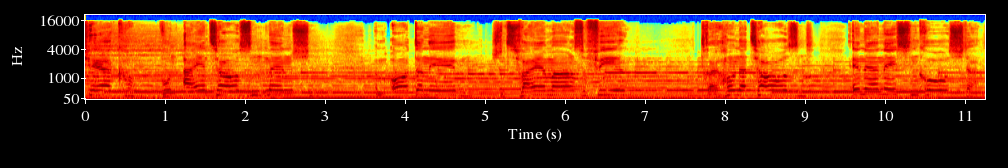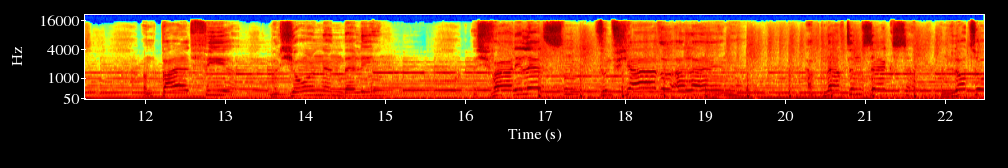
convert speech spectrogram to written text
Ich herkomme, wohnen 1000 Menschen. Im Ort daneben schon zweimal so viel. 300.000 in der nächsten Großstadt und bald 4 Millionen in Berlin. Ich war die letzten fünf Jahre allein, hab nach dem Sechser ein Lotto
